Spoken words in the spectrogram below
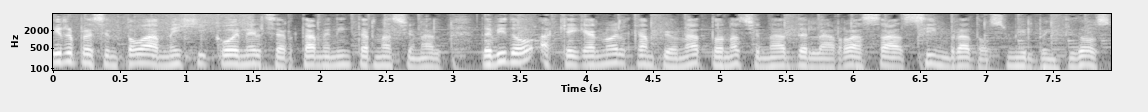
y representó a México en el certamen internacional debido a que ganó el Campeonato Nacional de la Raza Simbra 2022.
